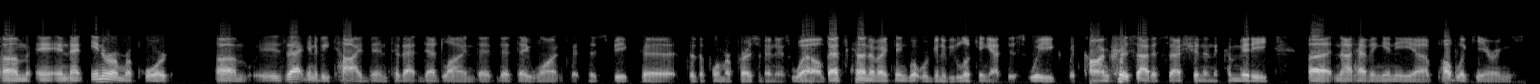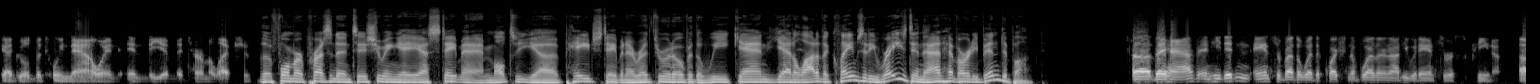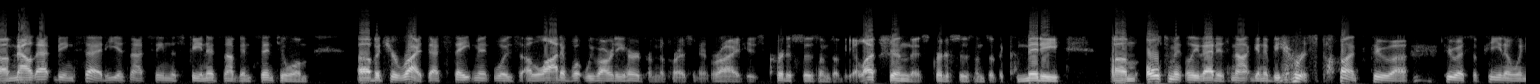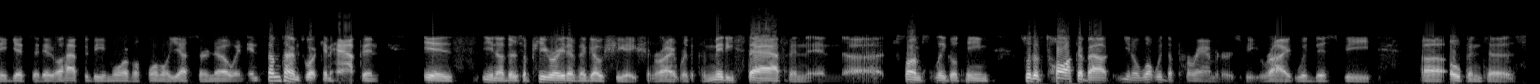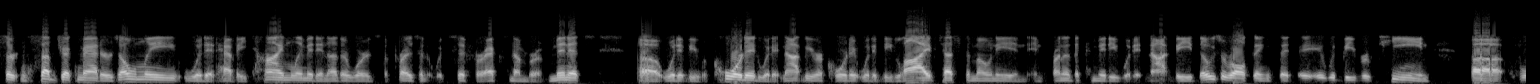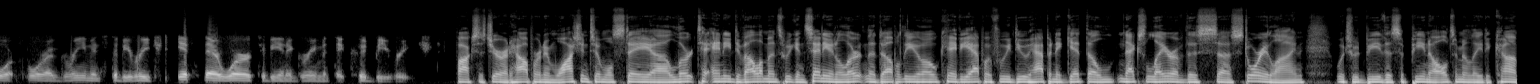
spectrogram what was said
Um, and, and that interim report um, is that going to be tied then to that deadline that, that they want to, to speak to, to the former president as well? That's kind of, I think, what we're going to be looking at this week with Congress out of session and the committee uh, not having any uh, public hearings scheduled between now and, and the uh, midterm election. The former president issuing a, uh, statement, a multi uh, page statement. I read through it over the weekend, yet a lot of the claims that he raised in that have already been debunked. Uh, they have, and he didn't answer, by the way, the question of whether or not he would answer a subpoena. Um, now, that being said, he has not seen the subpoena; it's not been sent to him. Uh, but you're right; that statement was a lot of what we've already heard from the president. Right, his criticisms of the election, his criticisms of the committee. Um, ultimately, that is not going to be a response to a to a subpoena when he gets it. It will have to be more of a formal yes or no. And, and sometimes what can happen is you know there's a period of negotiation, right, where the committee staff and and uh, Trump's legal team sort of talk about, you know, what would the parameters be, right? Would this be uh, open to certain subject matters only? Would it have a time limit? In other words, the president would sit for X number of minutes. Uh, would it be recorded? Would it not be recorded? Would it be live testimony in, in front of the committee? Would it not be? Those are all things that it would be routine uh, for for agreements to be reached if there were to be an agreement that could be reached. Fox's Jared Halperin in Washington will stay uh, alert to any developments. We can send you an alert in the WOKV app if we do happen to get the next layer of this uh, storyline, which would be the subpoena ultimately to come.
